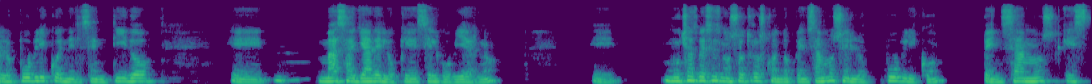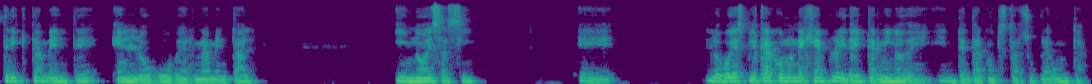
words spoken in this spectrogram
lo público en el sentido eh, más allá de lo que es el gobierno, eh, muchas veces nosotros cuando pensamos en lo público, pensamos estrictamente en lo gubernamental. Y no es así. Eh, lo voy a explicar con un ejemplo y de ahí termino de intentar contestar su pregunta.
